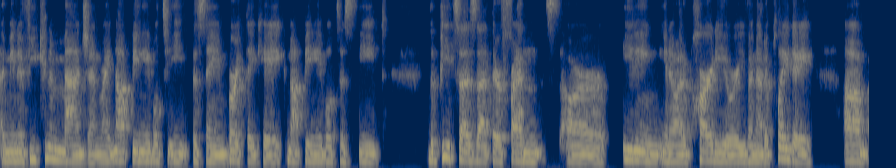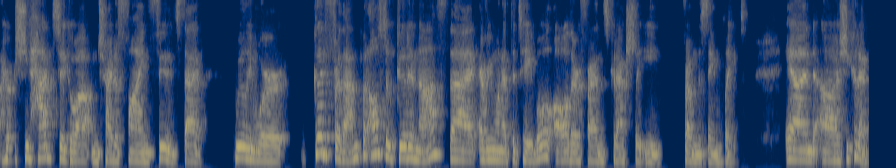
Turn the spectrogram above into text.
I mean, if you can imagine, right, not being able to eat the same birthday cake, not being able to eat the pizzas that their friends are eating, you know, at a party or even at a play date, um, her, she had to go out and try to find foods that really were good for them, but also good enough that everyone at the table, all their friends could actually eat from the same plate. And uh, she couldn't.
